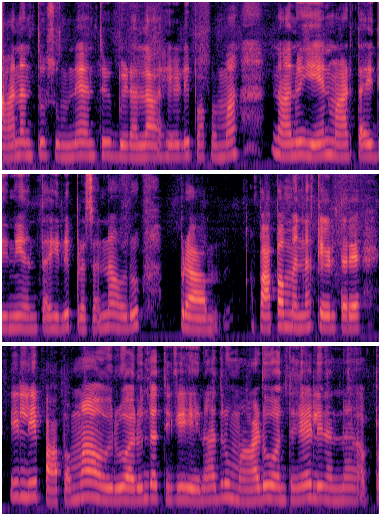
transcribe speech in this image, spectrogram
ನಾನಂತೂ ಸುಮ್ಮನೆ ಅಂತೂ ಬಿಡಲ್ಲ. ಹೇಳಿ ಪಾಪಮ್ಮ, ನಾನು ಏನು ಮಾಡ್ತಾಯಿದ್ದೀನಿ ಅಂತ ಇಲ್ಲಿ ಪ್ರಸನ್ನ ಅವರು ಪ್ರ ಪಾಪಮ್ಮನ ಕೇಳ್ತಾರೆ. ಇಲ್ಲಿ ಪಾಪಮ್ಮ ಅವರು ಅರುಂಧತಿಗೆ ಏನಾದರೂ ಮಾಡು ಅಂತ ಹೇಳಿ ನನ್ನ ಪ,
